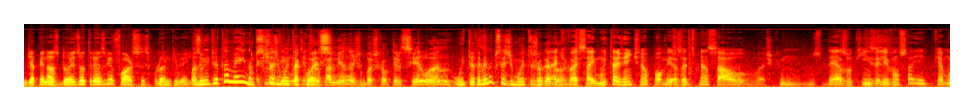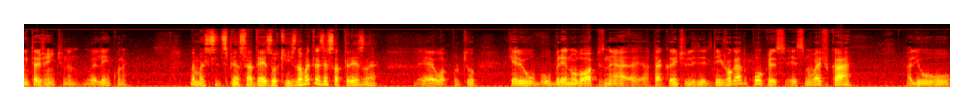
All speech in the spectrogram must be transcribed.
de apenas dois ou três reforços pro ano que vem. Mas o Inter também não É que precisa já de tem muita muito coisa. entrosamento, né? Acho que é o terceiro ano. O Inter também não precisa de muito jogador. É que vai sair muita gente, né? O Palmeiras vai dispensar, o- acho que uns 10 ou 15 ali vão sair, porque é muita gente né, no elenco, né? Não, mas se dispensar 10 ou 15, não vai trazer só 3, né? É, porque o- Aquele, o, o Breno Lopes, né, atacante, ele, ele tem jogado pouco, esse, esse não vai ficar. Ali o,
